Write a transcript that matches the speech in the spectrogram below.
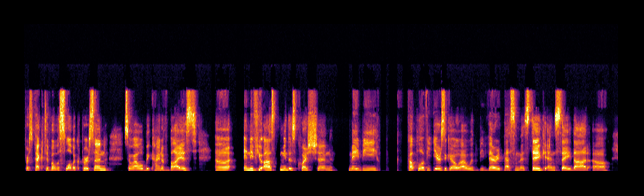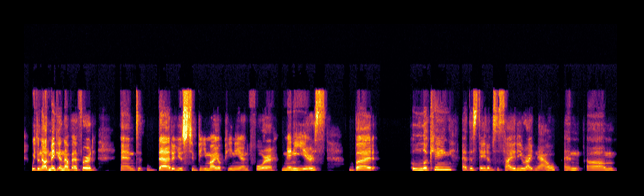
perspective of a Slovak person. So, I will be kind of biased. Uh, and if you asked me this question maybe a couple of years ago, I would be very pessimistic and say that uh, we do not make enough effort. And that used to be my opinion for many years. But looking at the state of society right now and um,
